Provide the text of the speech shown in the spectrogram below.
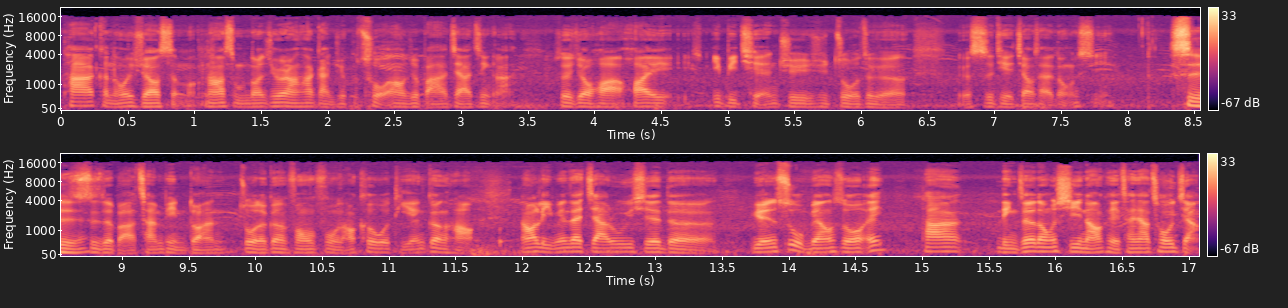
他可能会需要什么，然后什么东西会让他感觉不错，然后就把它加进来，所以就花花一笔钱去去做这个这个实体教材的东西，是试着把产品端做得更丰富，然后客户体验更好，然后里面再加入一些的元素，比方说，哎，他领这个东西，然后可以参加抽奖，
